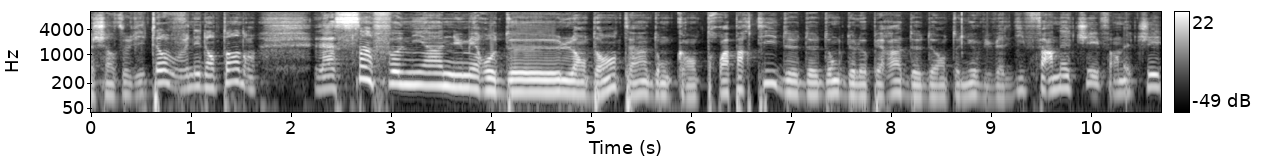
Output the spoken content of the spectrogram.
Chers auditeurs, vous venez d'entendre la Symphonia numéro 2 Landante, hein, donc en trois parties de, l'opéra de, Antonio Vivaldi, Farnace, Farnace,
